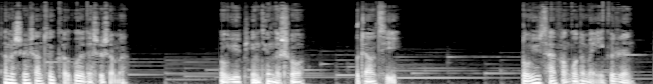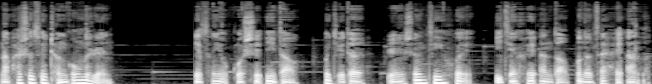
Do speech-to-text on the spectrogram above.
他们身上最可贵的是什么？”鲁豫平静地说：“不着急。”鲁豫采访过的每一个人，哪怕是最成功的人，也曾有过失意到会觉得人生机会已经黑暗到不能再黑暗了，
